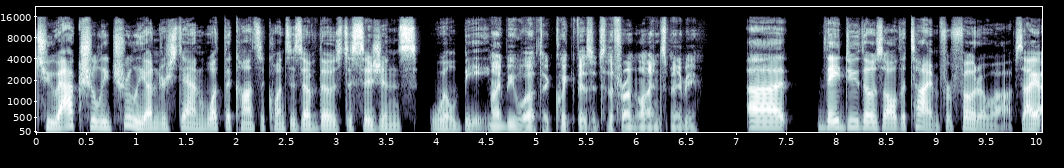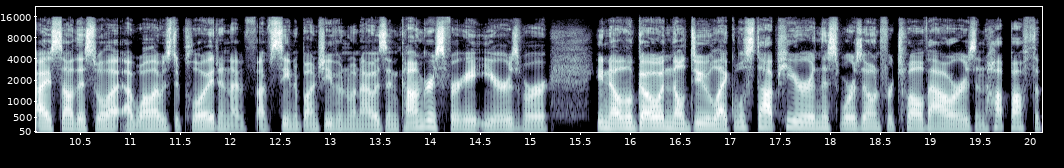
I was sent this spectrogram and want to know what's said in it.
to actually truly understand what the consequences of those decisions will be. Might be worth a quick visit to the front lines, maybe. Uh, they do those all the time for photo ops. I, I saw this while I, while I was deployed, and I've I've seen a bunch even when I was in Congress for eight years, where you know they'll go and they'll do like we'll stop here in this war zone for twelve hours and hop off the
